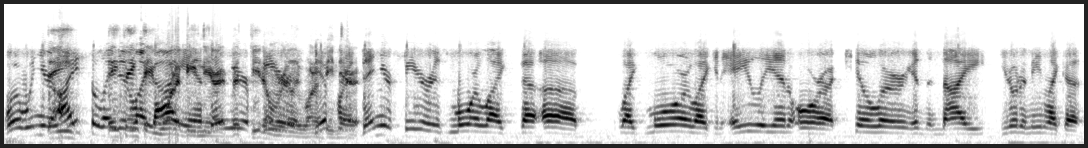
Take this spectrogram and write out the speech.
Well, when you're They- they isolated think like they wanna I be am, near then it, but your you don't really wanna be different. near it. Then your fear is more like the, uh, like more like an alien or a killer in the night. You know what I mean? Like a,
